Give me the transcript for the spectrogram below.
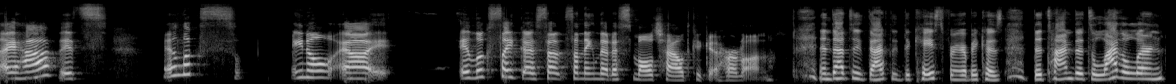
I have. It's it looks, you know, uh, it, it looks like a, something that a small child could get hurt on. And that's exactly the case for her because the time that Laddle learned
